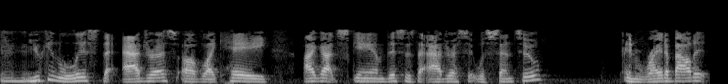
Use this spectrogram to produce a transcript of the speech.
Mm-hmm. You can list the address of like, hey, I got scammed. This is the address it was sent to and write about it.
